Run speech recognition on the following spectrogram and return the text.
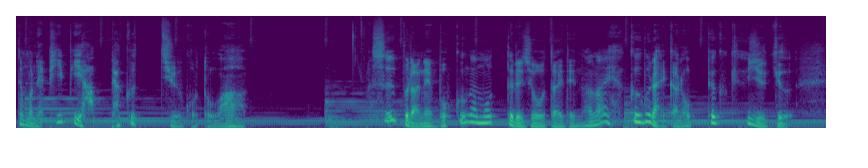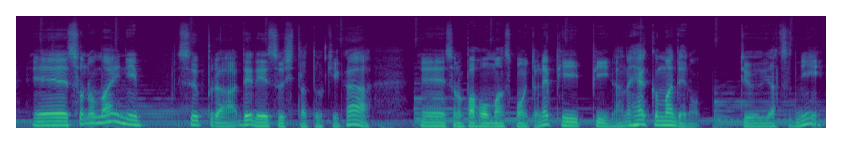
でもね、PP800 っていうことは、スープラね、僕が持ってる状態で700ぐらいか、699。えー、その前にスープラでレースした時が、えー、そのパフォーマンスポイントね、PP700 までのっていうやつに、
